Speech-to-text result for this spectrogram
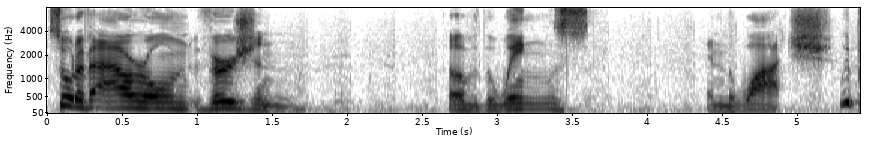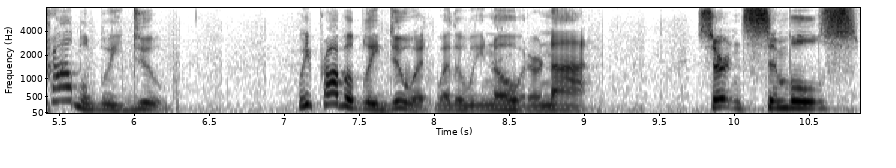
Sort of our own version of the wings and the watch. We probably do. We probably do it, whether we know it or not. Certain symbols,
